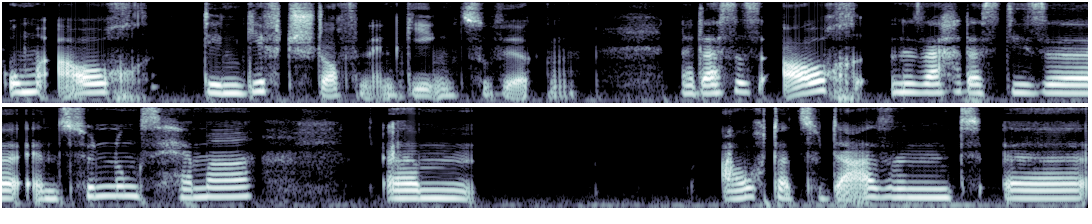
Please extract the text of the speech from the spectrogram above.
um auch den Giftstoffen entgegenzuwirken. Na, das ist auch eine Sache, dass diese Entzündungshemmer ähm, auch dazu da sind, äh,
